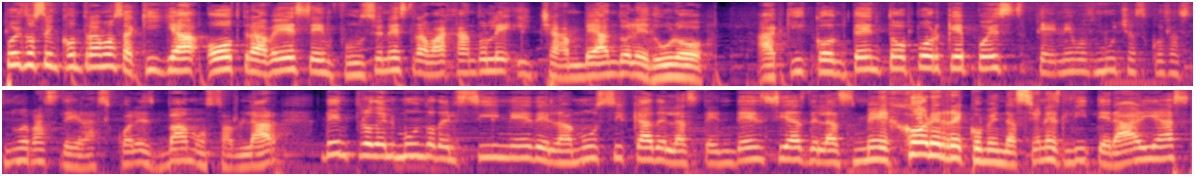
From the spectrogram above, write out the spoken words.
pues nos encontramos aquí ya otra vez en funciones trabajándole y chambeándole duro aquí contento porque pues tenemos muchas cosas nuevas de las cuales vamos a hablar dentro del mundo del cine, de la música, de las tendencias, de las mejores recomendaciones literarias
